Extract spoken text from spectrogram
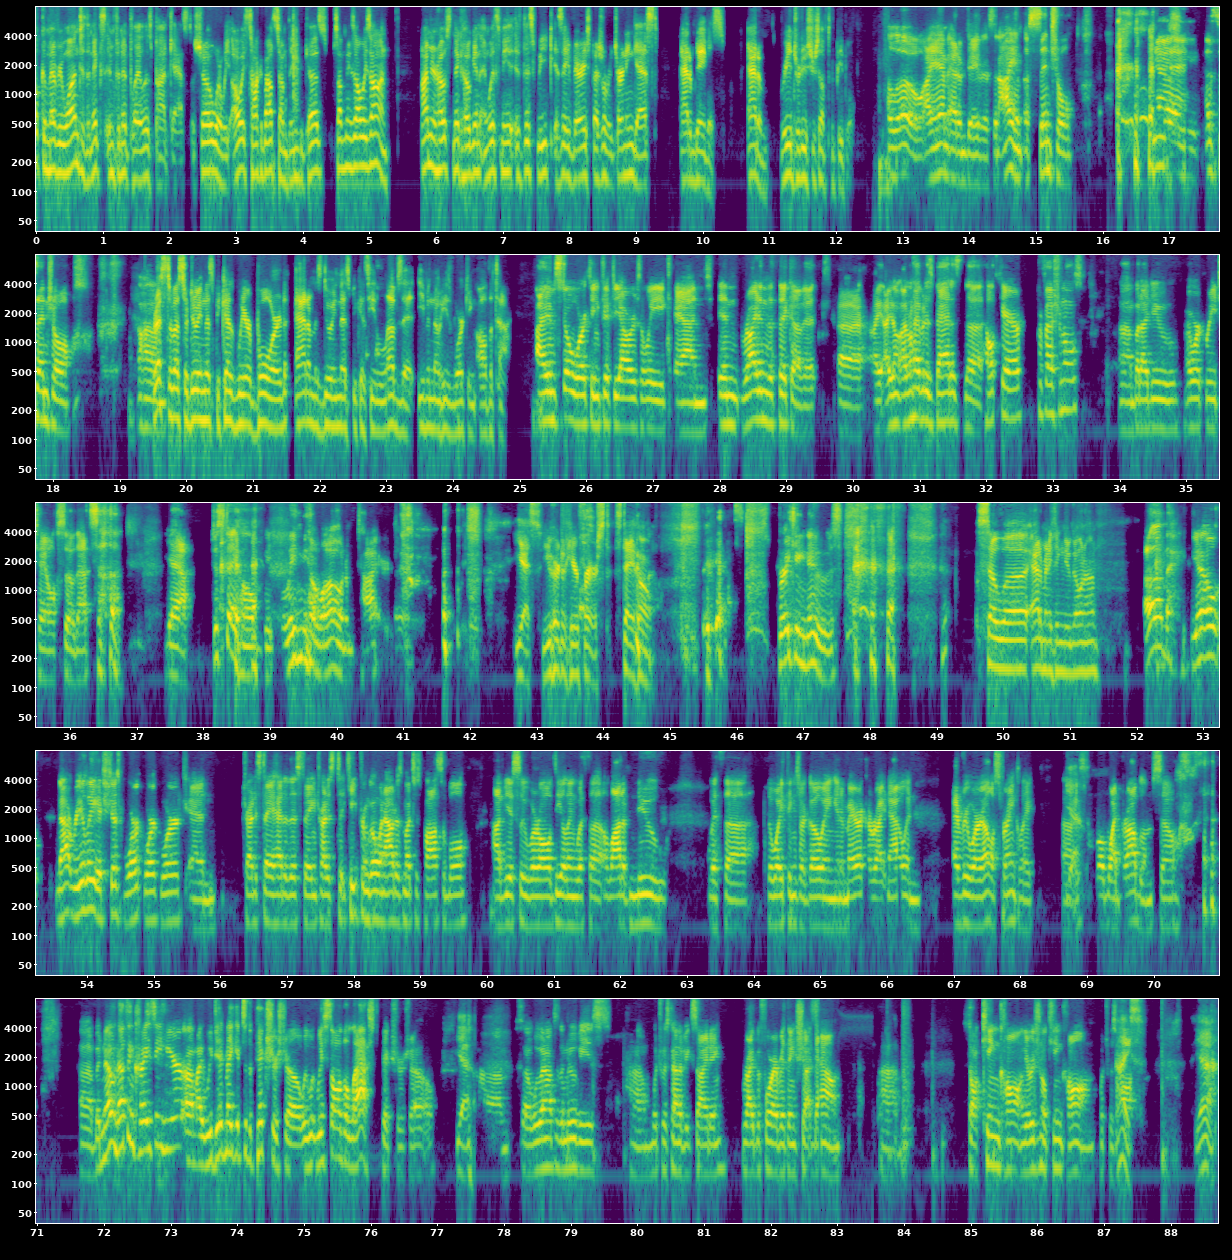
Welcome, everyone, to the Nick's Infinite Playlist Podcast, a show where we always talk about something because something's always on. I'm your host, Nick Hogan, and with me is this week is a very special returning guest, Adam Davis. Adam, reintroduce yourself to the people. Hello, I am Adam Davis, and I am essential. Yay, essential. Um, the rest of us are doing this because we are bored. Adam is doing this because he loves it, even though he's working all the time. I am still working 50 hours a week, and in right in the thick of it. Uh, I, I don't I don't have it as bad as the healthcare professionals, um, but I do I work retail, so that's uh, yeah. Just stay home, people. Leave me alone. I'm tired. Yes, you heard it here first. Stay home. yes. Breaking news. so, uh, Adam, anything new going on? Um, you know, not really. It's just work, work, work, and try to stay ahead of this thing. Try to st- keep from going out as much as possible. Obviously, we're all dealing with uh, a lot of new with uh, the way things are going in America right now and everywhere else. Frankly, uh, Yeah. it's a worldwide problem. So. Uh, but no, nothing crazy here. Um, I, we did make it to the picture show. We, we saw the last picture show. Yeah. Um, so we went out to the movies, um, which was kind of exciting. Right before everything shut down, um, saw King Kong, the original King Kong, which was awesome. Nice. Yeah.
